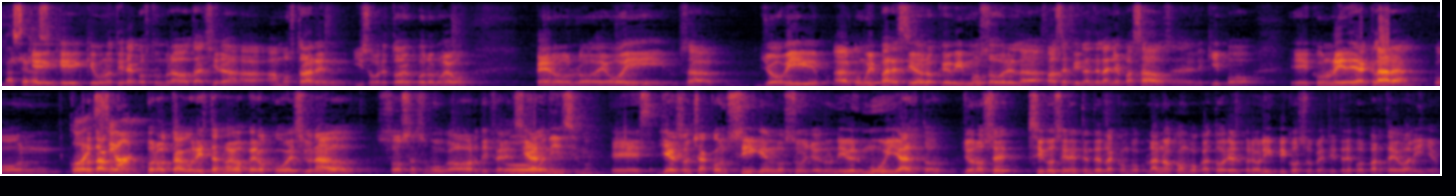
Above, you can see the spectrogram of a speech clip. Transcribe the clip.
que, que, uno tiene acostumbrado Táchira a, a, mostrar en, y sobre todo en Pueblo Nuevo. Pero lo de hoy, o sea, yo vi algo muy parecido a lo que vimos sobre la fase final del año pasado. O sea, el equipo eh, con una idea clara, con protagonistas nuevos pero cohesionados. Sosa es un jugador diferencial. Oh, buenísimo. Gerson Chacón sigue en lo suyo, en un nivel muy alto. Yo no sé, sigo sin entender la, la no convocatoria del preolímpico sub-23 por parte de Baliño.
